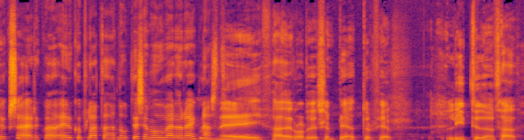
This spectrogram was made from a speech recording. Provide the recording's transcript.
hugsa, er eitthvað, er eitthvað plata þarna úti sem þú verður að eignast? Nei, það er orðið sem betur fyrr lítið um það.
